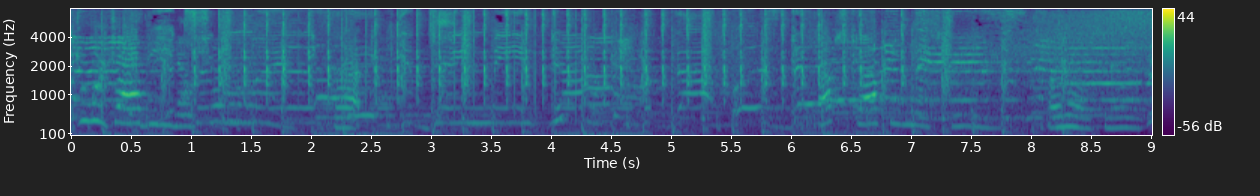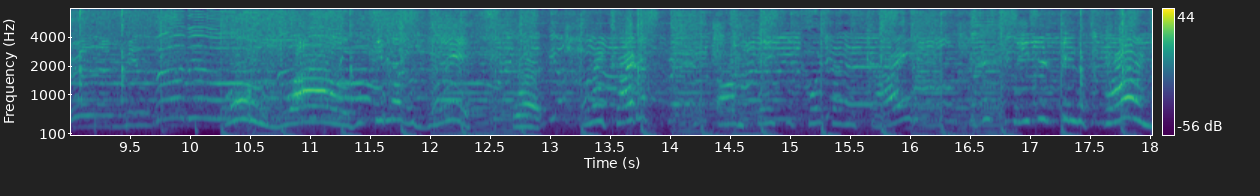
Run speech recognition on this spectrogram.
Shut up. Uh, Stop stalking my screen. oh no, it's me. Oh wow, this game has a glitch. What? When I try to um place the torch on the side, it just places in the front.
